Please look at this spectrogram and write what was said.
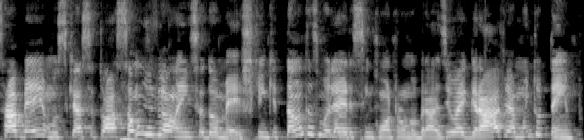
Sabemos que a situação de violência doméstica em que tantas mulheres se encontram no Brasil é grave há muito tempo,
